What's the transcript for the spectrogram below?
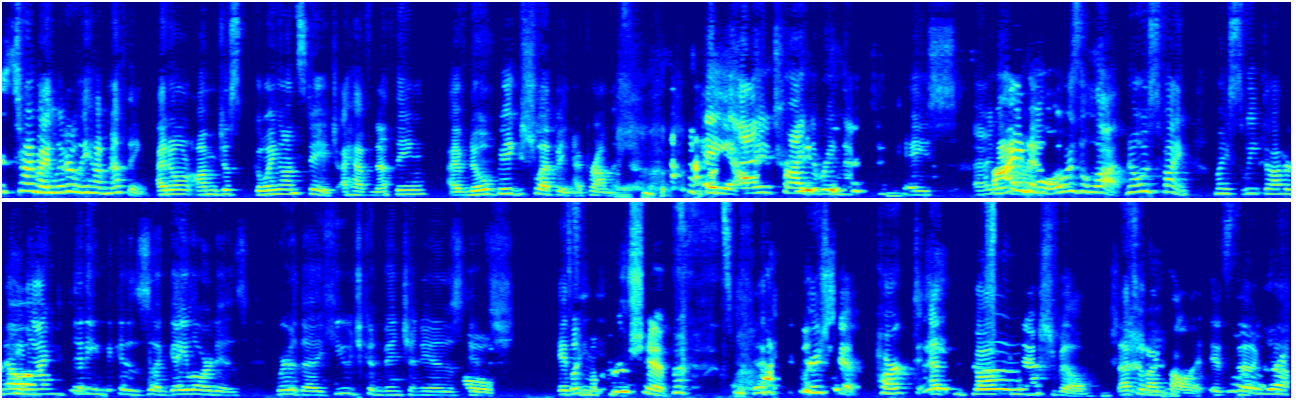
this time I literally have nothing. I don't. I'm just going on stage. I have nothing. I have no big schlepping. I promise. Hey, I tried to bring that suitcase. I tried. know it was a lot. No, it was fine. My sweet daughter. No, came- I'm kidding because uh, Gaylord is where the huge convention is. Oh. It's, It's It's like a cruise ship. cruise ship parked at the dock in Nashville. That's what I call it. It's the Oh, yeah.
